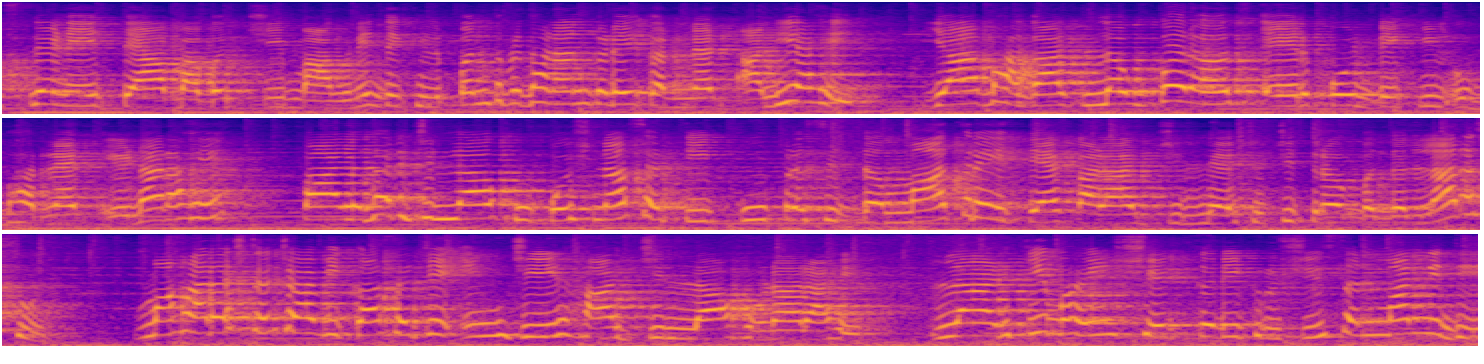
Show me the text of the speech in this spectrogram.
असल्याने त्याबाबतची मागणी देखील पंतप्रधानांकडे करण्यात आली आहे. या भागात लवकरच एअरपोर्ट देखील उभारण्यात येणार आहे. पालघर जिल्हा कुपोषणासाठी कुप्रसिद्ध मात्र येत्या काळात जिल्ह्याचे चित्र बदलणार असून महाराष्ट्राच्या विकासाचे इंजिन हा जिल्हा होणार आहे. लाडकी बहीण शेतकरी कृषी सन्मान निधी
